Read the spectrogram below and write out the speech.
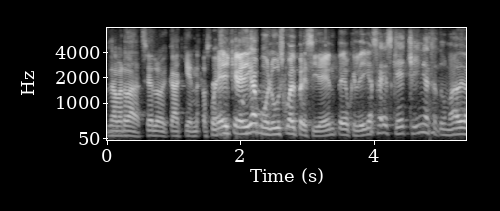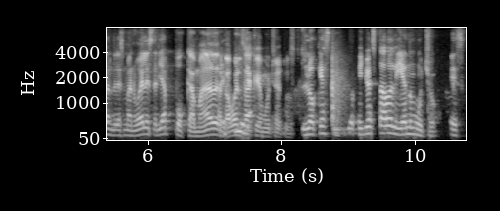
la verdad, sea lo de cada quien. O sea, que le diga molusco al presidente o que le diga, ¿sabes qué? Chingas a tu madre, Andrés Manuel, estaría poca madre. Acabó el saque, muchachos. Lo que, es, lo que yo he estado leyendo mucho es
